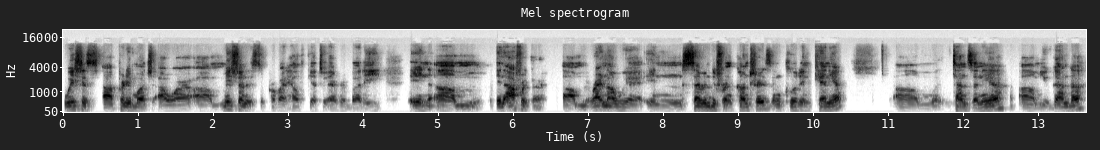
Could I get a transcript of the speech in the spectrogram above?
which is uh, pretty much our um, mission is to provide healthcare to everybody in, um, in Africa. Um, right now, we're in seven different countries, including Kenya, um, Tanzania, um, Uganda,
